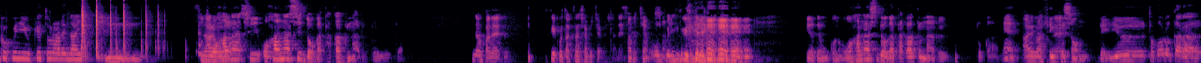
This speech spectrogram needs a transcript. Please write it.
刻に受け取られないう。ん。なるほど。お話、お話度が高くなるというか、なんかね結構たくさん喋っちゃいましたね。喋っちゃいました、ね。オープニングで。いや、でもこのお話度が高くなるとかね、ありますね。フィクションっていうところから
